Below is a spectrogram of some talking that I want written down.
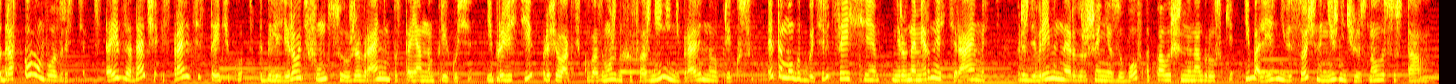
подростковом возрасте стоит задача исправить эстетику, стабилизировать функцию уже в раннем постоянном прикусе и провести профилактику возможных осложнений неправильного прикуса. Это могут быть рецессия, неравномерная стираемость, преждевременное разрушение зубов от повышенной нагрузки и болезни височно-нижнечелюстного сустава.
